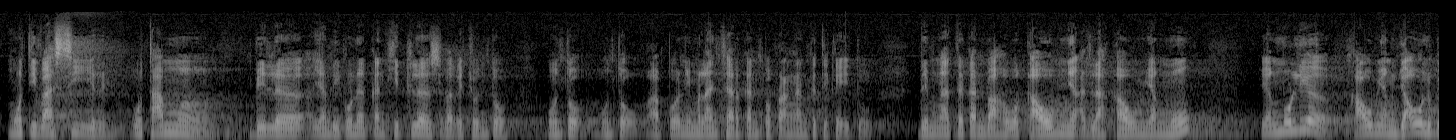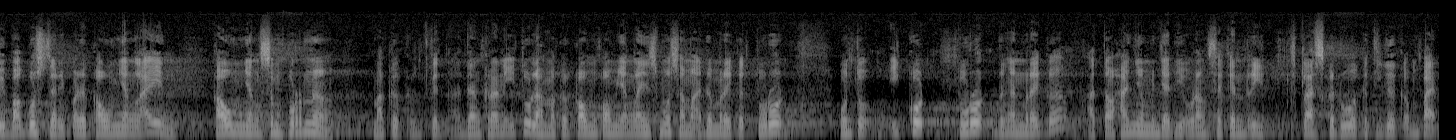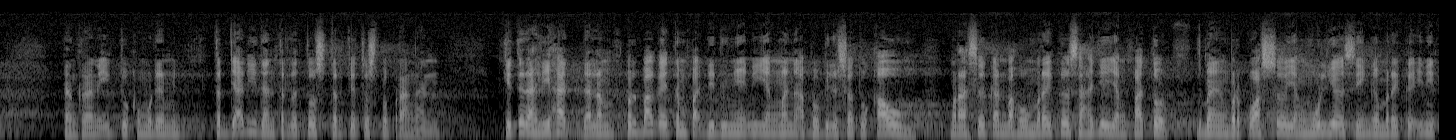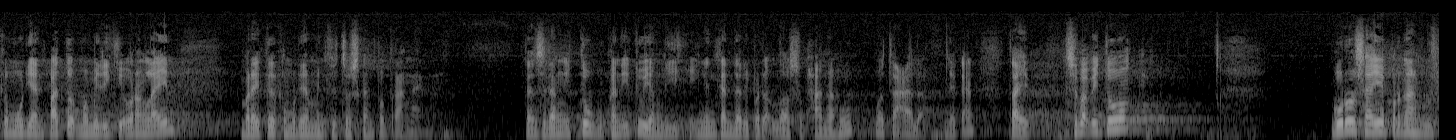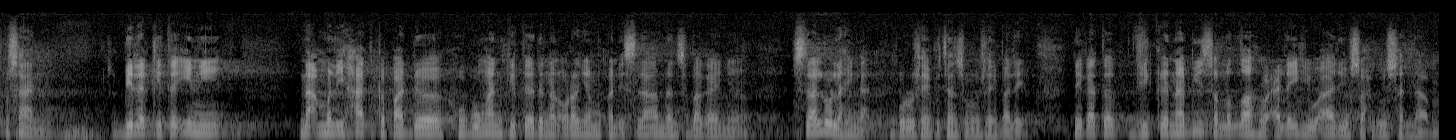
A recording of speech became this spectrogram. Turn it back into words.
motivasi utama bila yang digunakan Hitler sebagai contoh untuk untuk apa ni melancarkan peperangan ketika itu. Dia mengatakan bahawa kaumnya adalah kaum yang mu yang mulia, kaum yang jauh lebih bagus daripada kaum yang lain kaum yang sempurna maka dan kerana itulah maka kaum-kaum yang lain semua sama ada mereka turut untuk ikut turut dengan mereka atau hanya menjadi orang secondary kelas kedua, ketiga, keempat dan kerana itu kemudian terjadi dan terletus tercetus peperangan kita dah lihat dalam pelbagai tempat di dunia ini yang mana apabila satu kaum merasakan bahawa mereka sahaja yang patut yang berkuasa yang mulia sehingga mereka ini kemudian patut memiliki orang lain mereka kemudian mencetuskan peperangan. Dan sedang itu bukan itu yang diinginkan daripada Allah Subhanahu wa taala, ya kan? Taib. Sebab itu guru saya pernah berpesan bila kita ini nak melihat kepada hubungan kita dengan orang yang bukan Islam dan sebagainya, selalulah ingat guru saya pesan sebelum saya balik. Dia kata jika Nabi sallallahu alaihi wasallam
